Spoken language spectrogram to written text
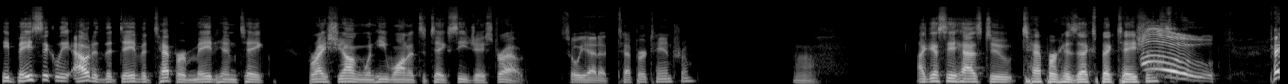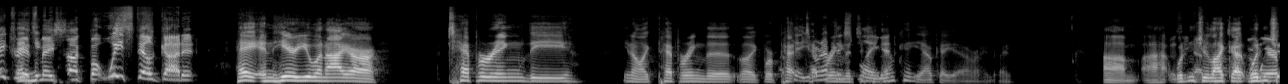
He basically outed that David Tepper made him take Bryce Young when he wanted to take CJ Stroud. So he had a Tepper tantrum. Oh. I guess he has to tepper his expectations. Oh, Patriots he- may suck, but we still got it. hey, and here you and I are teppering the, you know, like peppering the, like we're pe- Okay, you don't have to peppering the. explain it. Okay, yeah, okay, yeah, all right, right. Um, uh, wouldn't you like a? Wouldn't you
